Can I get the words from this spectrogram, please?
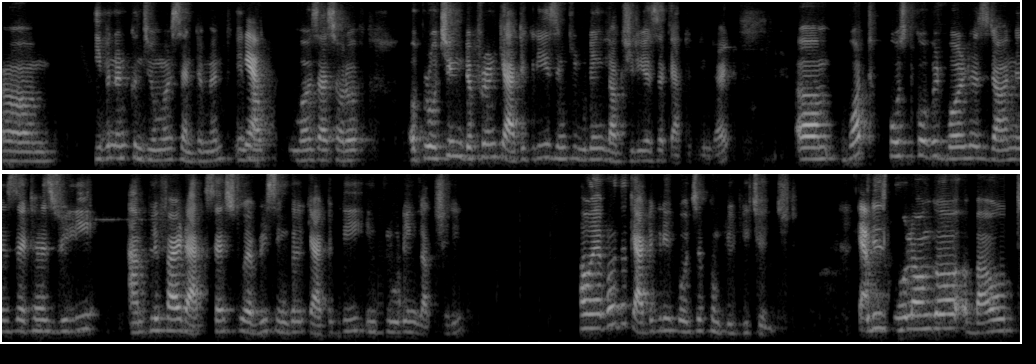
um, even in consumer sentiment, in Yeah. how consumers are sort of approaching different categories, including luxury as a category, right? Um, what post-COVID world has done is it has really amplified access to every single category, including luxury. However, the category codes have completely changed. It Yeah. is no longer about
